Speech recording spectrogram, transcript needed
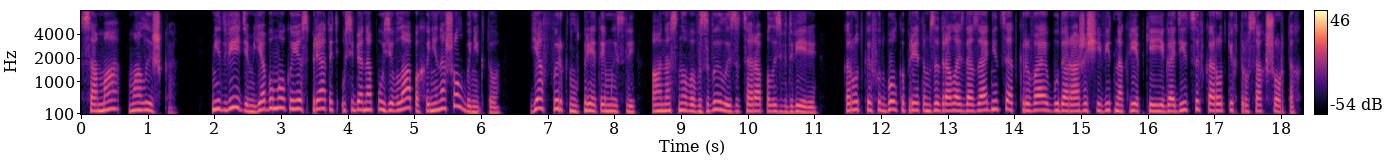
Сама малышка. Медведем я бы мог ее спрятать у себя на пузе в лапах, и не нашел бы никто. Я фыркнул при этой мысли, а она снова взвыла и зацарапалась в двери. Короткая футболка при этом задралась до задницы, открывая будоражащий вид на крепкие ягодицы в коротких трусах-шортах.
